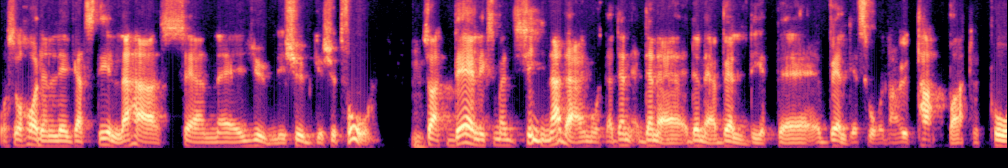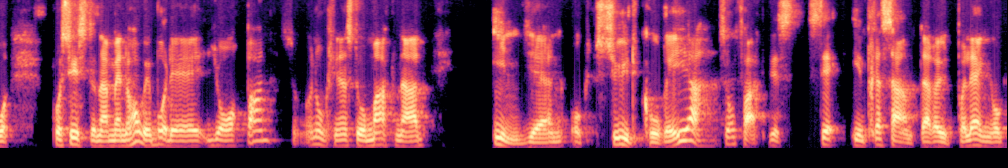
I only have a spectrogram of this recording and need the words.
Och så har den legat stilla här sedan eh, juni 2022. Mm. Så att det är liksom en Kina däremot, den, den, är, den är väldigt, eh, väldigt svår. Den har ju tappat på, på sistone. Men nu har vi både Japan, som nog en stor marknad, Indien och Sydkorea som faktiskt ser intressantare ut på länge. Och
